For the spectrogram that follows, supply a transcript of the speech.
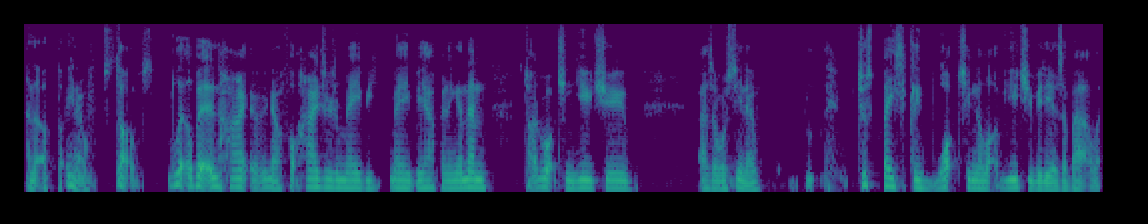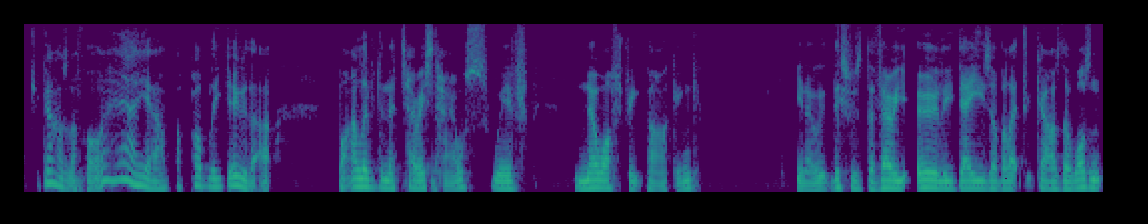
and you know, start a little bit in high, you know, thought hydrogen maybe may be happening, and then started watching YouTube, as I was, you know, just basically watching a lot of YouTube videos about electric cars. And I thought, yeah, yeah, I'll probably do that. But I lived in a terraced house with no off street parking. You know, this was the very early days of electric cars. There wasn't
